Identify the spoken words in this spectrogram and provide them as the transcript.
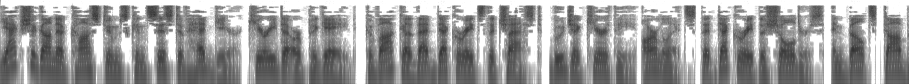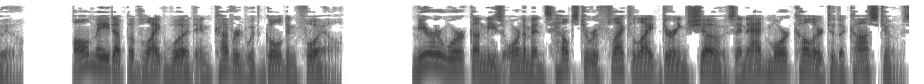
Yakshagana costumes consist of headgear kirita or pagade, kavaka that decorates the chest, bhuja kirthi armlets that decorate the shoulders, and belts dabu, all made up of light wood and covered with golden foil. Mirror work on these ornaments helps to reflect light during shows and add more color to the costumes.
